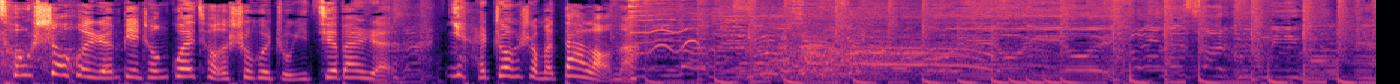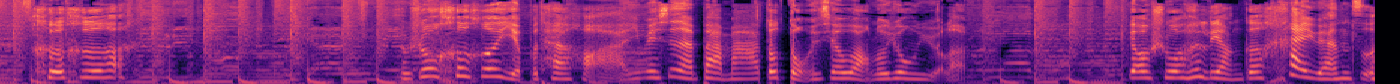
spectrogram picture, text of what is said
从社会人变成乖巧的社会主义接班人，你还装什么大佬呢？呵呵，有时候呵呵也不太好啊，因为现在爸妈都懂一些网络用语了。要说两个氦原子。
